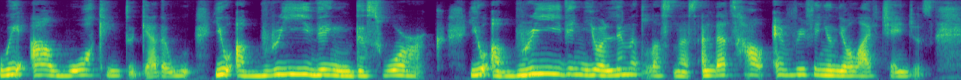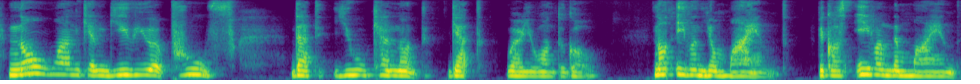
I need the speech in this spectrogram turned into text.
we are walking together. You are breathing this work. You are breathing your limitlessness. And that's how everything in your life changes. No one can give you a proof that you cannot get where you want to go. Not even your mind, because even the mind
